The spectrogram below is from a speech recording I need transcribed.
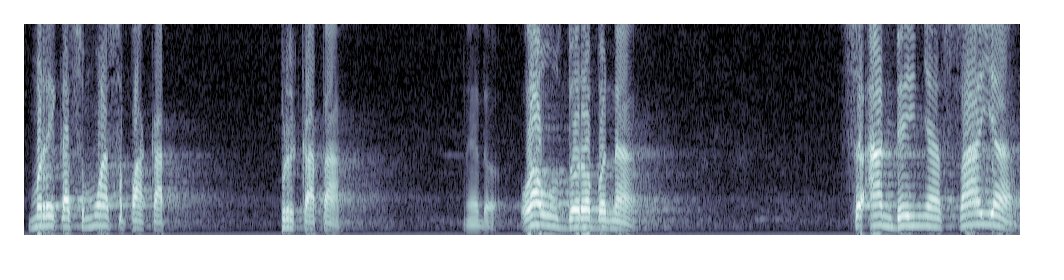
mereka semua sepakat berkata itu. Lau dorobena seandainya saya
